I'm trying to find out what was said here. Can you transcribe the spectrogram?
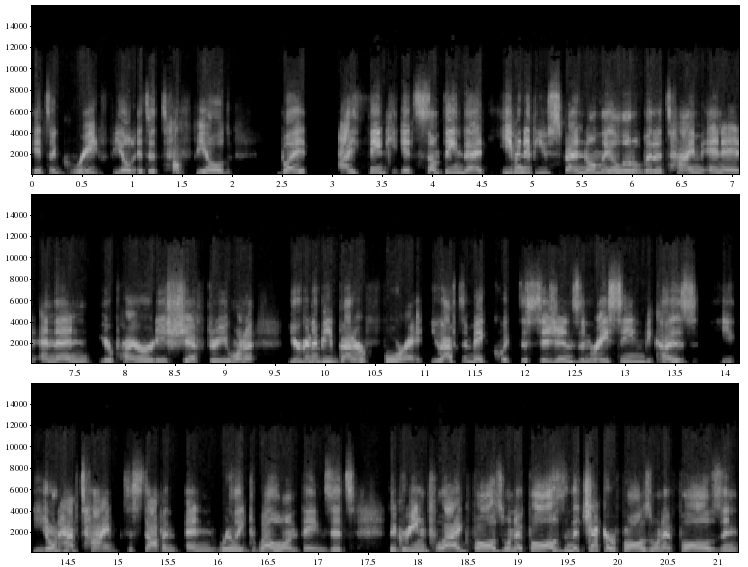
it's a great field. It's a tough field, but I think it's something that even if you spend only a little bit of time in it and then your priorities shift or you want to, you're going to be better for it. You have to make quick decisions in racing because you, you don't have time to stop and, and really dwell on things. It's the green flag falls when it falls and the checker falls when it falls. And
